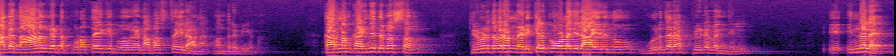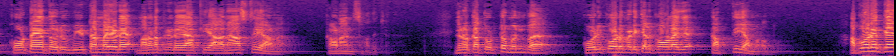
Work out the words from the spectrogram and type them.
ആകെ നാണം കെട്ട് പുറത്തേക്ക് പോകേണ്ട അവസ്ഥയിലാണ് മന്ത്രി വീണ. കാരണം കഴിഞ്ഞ ദിവസം തിരുവനന്തപുരം മെഡിക്കൽ കോളേജിലായിരുന്നു ഗുരുതര പിഴവെങ്കിൽ ഇന്നലെ കോട്ടയത്ത് ഒരു വീട്ടമ്മയുടെ മരണത്തിനിടയാക്കിയ അനാസ്ഥയാണ് കാണാൻ സാധിച്ചത്. ഇതിനൊക്കെ തൊട്ടു മുൻപ് കോഴിക്കോട് മെഡിക്കൽ കോളേജ് കത്തിയമർന്നു അപ്പോഴൊക്കെ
